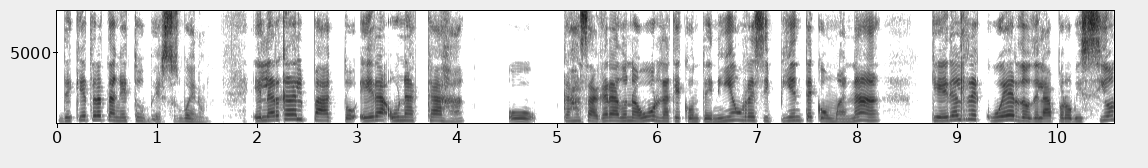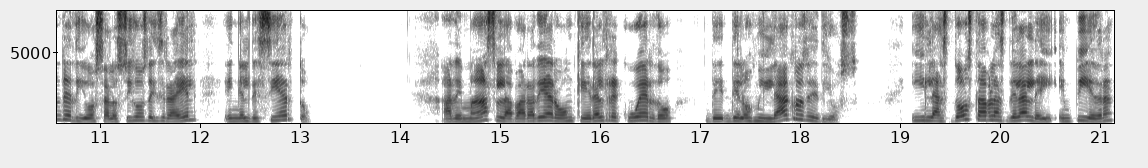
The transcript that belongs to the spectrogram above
de qué tratan estos versos. Bueno, el arca del pacto era una caja o caja sagrada, una urna que contenía un recipiente con maná, que era el recuerdo de la provisión de Dios a los hijos de Israel en el desierto. Además, la vara de Aarón, que era el recuerdo de, de los milagros de Dios y las dos tablas de la ley en piedra,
